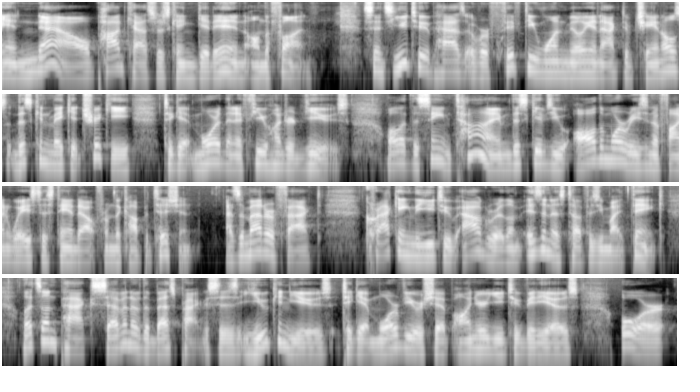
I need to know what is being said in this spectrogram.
And now podcasters can get in on the fun. Since YouTube has over 51 million active channels, this can make it tricky to get more than a few hundred views, while at the same time, this gives you all the more reason to find ways to stand out from the competition. As a matter of fact, cracking the YouTube algorithm isn't as tough as you might think. Let's unpack seven of the best practices you can use to get more viewership on your YouTube videos or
